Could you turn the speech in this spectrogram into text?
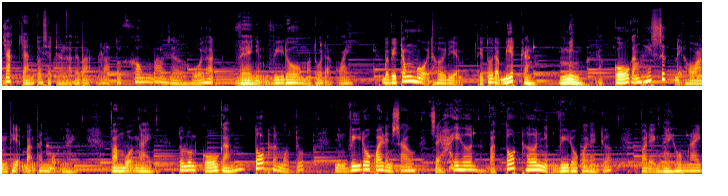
chắc chắn tôi sẽ trả lời với bạn, đó là tôi không bao giờ hối hận về những video mà tôi đã quay. Bởi vì trong mỗi thời điểm thì tôi đã biết rằng mình đã cố gắng hết sức để hoàn thiện bản thân mỗi ngày. Và mỗi ngày, tôi luôn cố gắng tốt hơn một chút. Những video quay lần sau sẽ hay hơn và tốt hơn những video quay lần trước. Và để ngày hôm nay,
